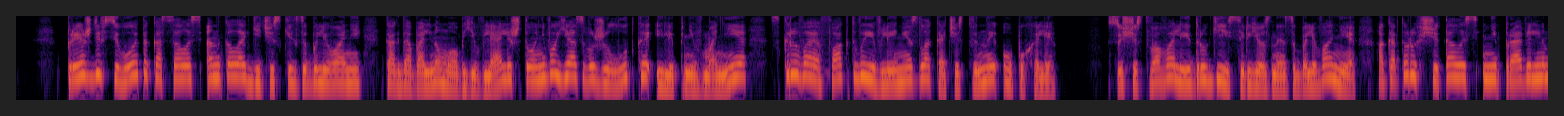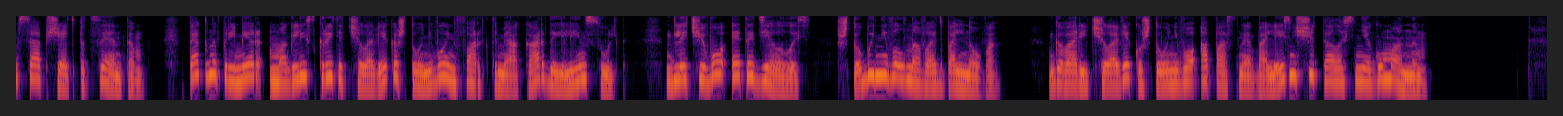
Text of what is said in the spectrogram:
Прежде всего это касалось онкологических заболеваний, когда больному объявляли, что у него язва желудка или пневмония, скрывая факт выявления злокачественной опухоли. Существовали и другие серьезные заболевания, о которых считалось неправильным сообщать пациентам. Так, например, могли скрыть от человека, что у него инфаркт миокарда или инсульт. Для чего это делалось? Чтобы не волновать больного. Говорить человеку, что у него опасная болезнь, считалось негуманным.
